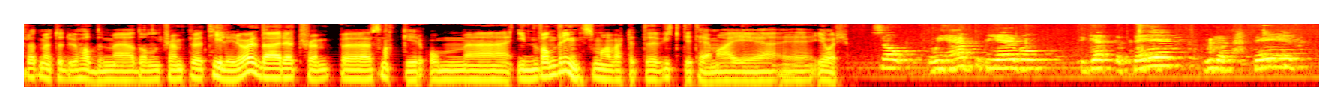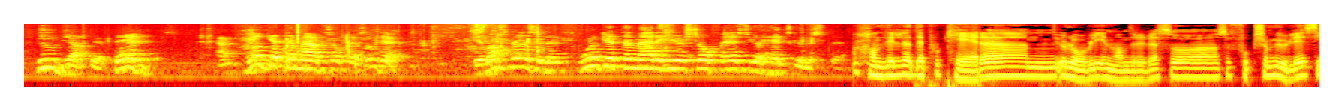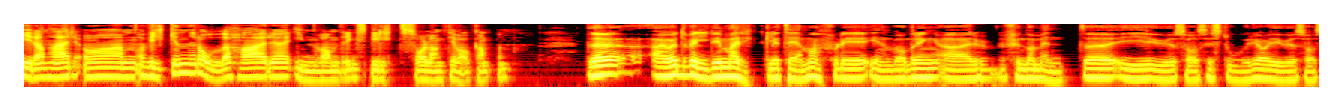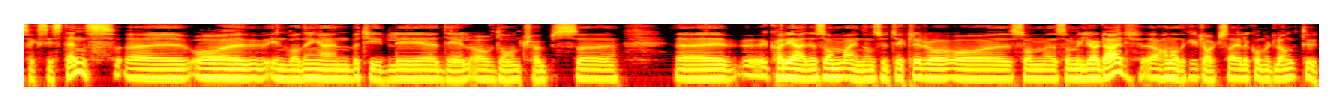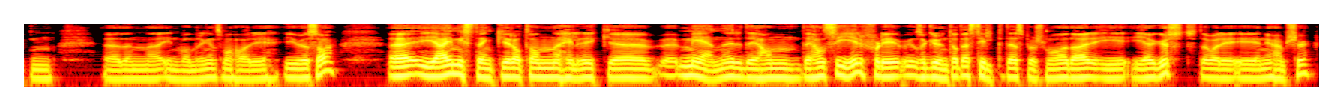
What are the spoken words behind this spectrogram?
fra, et møte du hadde med Donald Trump tidligere i år, der Trump eh, snakker om eh, innvandring, som har vært et viktig tema i, i, i år. So we have to be able to get the bad, we got bad dudes out there, bad ones. And we'll get them out so fast. Look at that. Han vil deportere um, ulovlige innvandrere så, så, fort som mulig, sier han her. Og, og hvilken rolle har uh, innvandring spilt så langt i valgkampen? Det er jo et veldig merkelig tema, fordi innvandring er fundamentet i USAs historie og i USAs eksistens. Uh, og innvandring er en betydelig del av Donald Trumps uh, Eh, karriere som eiendomsutvikler og, og som, som, milliardær. Han hadde ikke klart seg eller kommet langt uten eh, den innvandringen som han har i, i USA. Eh, jeg mistenker at han heller ikke mener det han, det han sier. fordi altså Grunnen til at jeg stilte det spørsmålet der i, i august, det var i, i, New Hampshire,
